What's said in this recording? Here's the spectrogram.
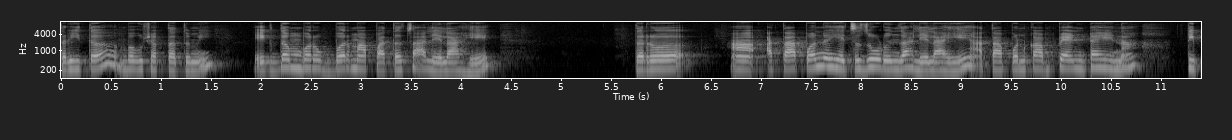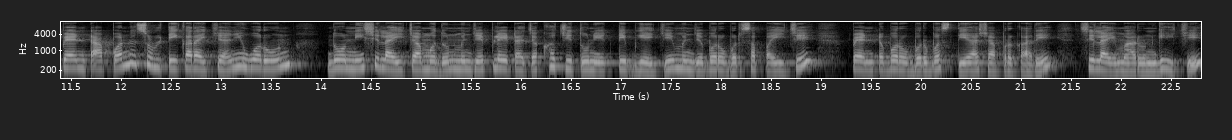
तर इथं बघू शकता तुम्ही. एकदम बरोबर मापातच आलेला आहे. तर आता आपण ह्याचं जोडून झालेलं आहे. आता आपण का पॅन्ट आहे ना ती पॅन्ट आपण सुलटी करायची आणि वरून दोन्ही शिलाईच्या मधून म्हणजे प्लेटाच्या खचीतून एक टीप घ्यायची म्हणजे बरोबर सफाईची पॅन्ट बरोबर बसते अशा प्रकारे शिलाई मारून घ्यायची.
